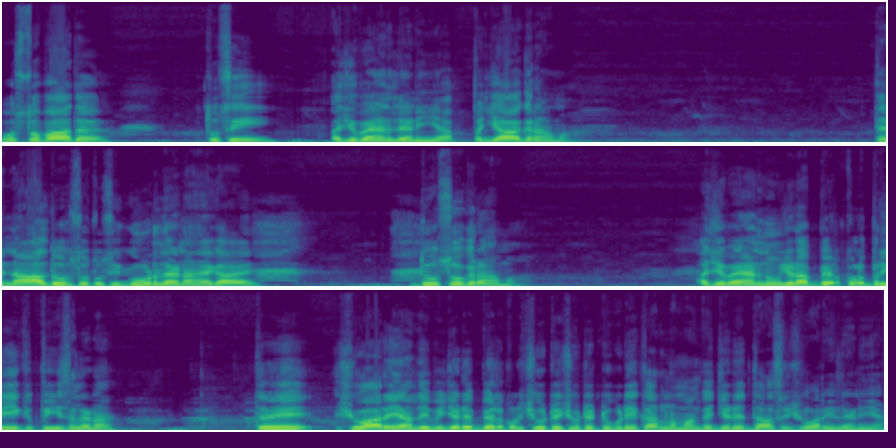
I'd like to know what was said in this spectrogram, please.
ਉਸ ਤੋਂ ਬਾਅਦ ਤੁਸੀਂ ਅਜਵਾਇਣ ਲੈਣੀ ਆ 50 ਗ੍ਰਾਮ। ਤੇ ਨਾਲ ਦੋਸਤੋ, ਤੁਸੀਂ ਗੋੜ ਲੈਣਾ ਹੈਗਾ ਹੈ 200 ਗ੍ਰਾਮ। ਅਜਵਾਇਣ ਨੂੰ ਜਿਹੜਾ ਬਿਲਕੁਲ ਬਰੀਕ ਪੀਸ ਲੈਣਾ ਤੇ ਛੁਹਾਰਿਆਂ ਦੇ ਵੀ ਜਿਹੜੇ ਬਿਲਕੁਲ ਛੋਟੇ ਛੋਟੇ ਟੁਕੜੇ ਕਰ ਲਵਾਂਗੇ, ਜਿਹੜੇ 10 ਛੁਹਾਰੇ ਲੈਣੇ ਆ।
